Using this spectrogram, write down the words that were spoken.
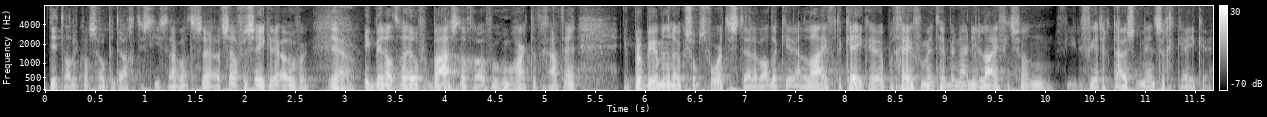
dit had ik wel zo bedacht. Dus die is daar wat uh, zelfverzekerder over. Ja. Ik ben altijd wel heel verbaasd nog over hoe hard het gaat. En ik probeer me dan ook soms voor te stellen. We hadden een keer een live gekeken. Op een gegeven moment hebben we naar die live iets van 44.000 mensen gekeken.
